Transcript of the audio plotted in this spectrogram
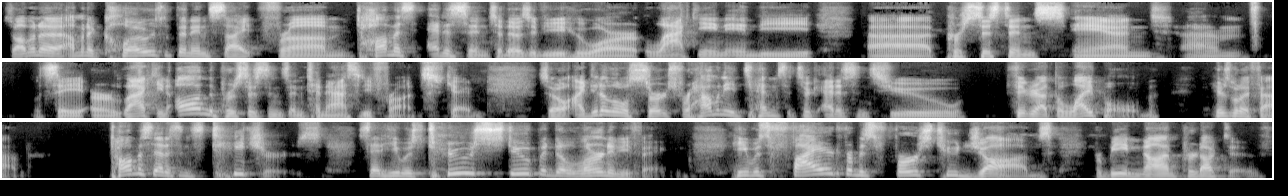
So I'm gonna I'm gonna close with an insight from Thomas Edison to those of you who are lacking in the uh, persistence and um, let's say or lacking on the persistence and tenacity front. Okay, so I did a little search for how many attempts it took Edison to figure out the light bulb. Here's what I found. Thomas Edison's teachers said he was too stupid to learn anything. He was fired from his first two jobs for being non productive.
